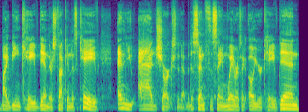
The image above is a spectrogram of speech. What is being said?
by being caved in. They're stuck in this cave, and then you add sharks to that. The descent's the same way, where it's like, oh, you're caved in.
